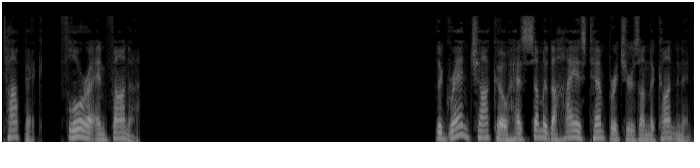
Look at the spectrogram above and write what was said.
Topic: Flora and fauna The Gran Chaco has some of the highest temperatures on the continent.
